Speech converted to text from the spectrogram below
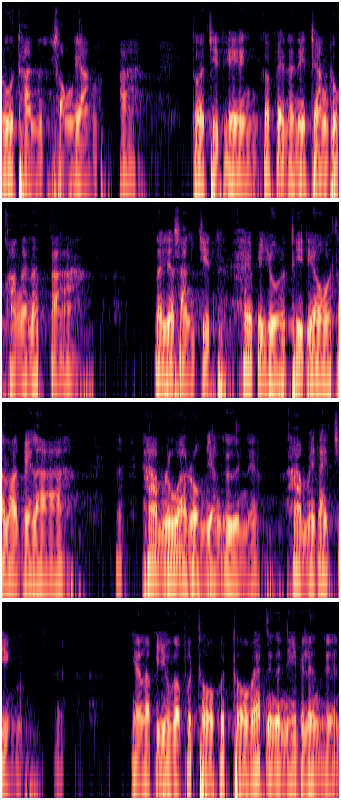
รู้ทันสองอย่าง ตัวจิตเองก็เป็นอนิจจังทุกขังอนัตตา เราจะสั่งจิตให้ไปอยู่ที่เดียวตลอดเวลา ห้ามรู้อารมณ์อย่างอื่นเนี่ยห้ามไม่ได้จริง อย่างเราไปอยู่กับพุทโธ พุทโธแวบหนึ่งก็หนีไปเรื่องอื่น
